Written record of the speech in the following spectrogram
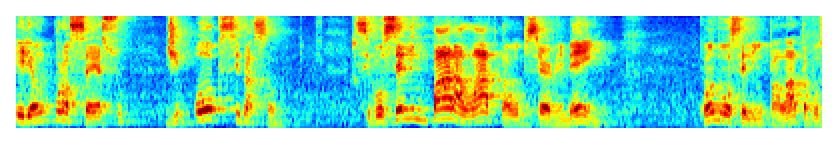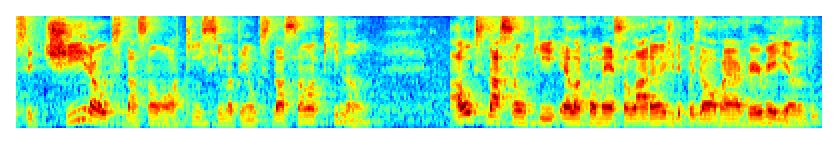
ele é um processo de oxidação. Se você limpar a lata, observem bem, quando você limpa a lata, você tira a oxidação, ó, aqui em cima tem oxidação, aqui não. A oxidação que ela começa laranja e depois ela vai avermelhando.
